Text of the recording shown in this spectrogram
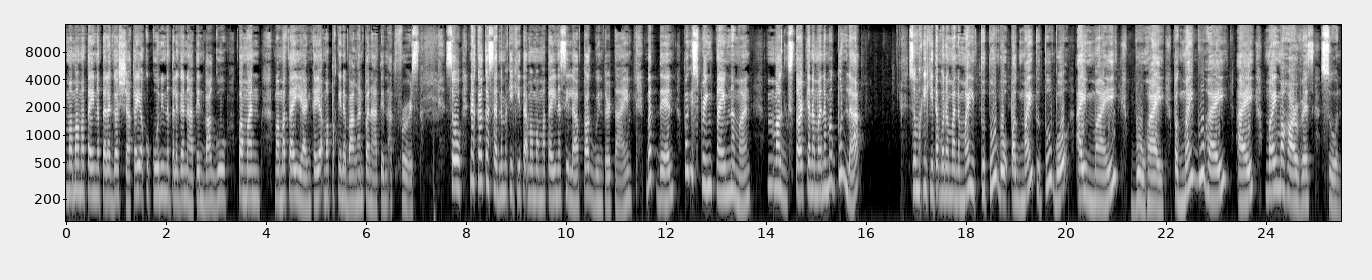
mamamatay na talaga siya kaya kukunin na talaga natin bago pa man mamatay yan kaya mapakinabangan pa natin at first. So nakakasad na makikita mamamatay na sila pag winter time but then pag springtime naman mag-start ka naman na magpunla So makikita mo naman na may tutubo. Pag may tutubo ay may buhay. Pag may buhay ay may ma-harvest soon.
